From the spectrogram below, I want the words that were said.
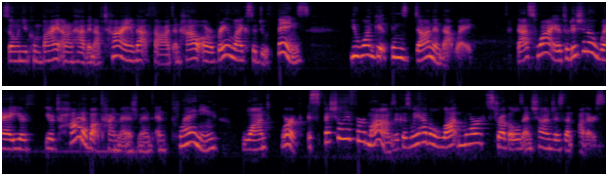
So when you combine I don't have enough time, that thought, and how our brain likes to do things, you won't get things done in that way. That's why the traditional way you're you're taught about time management and planning won't work, especially for moms, because we have a lot more struggles and challenges than others.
